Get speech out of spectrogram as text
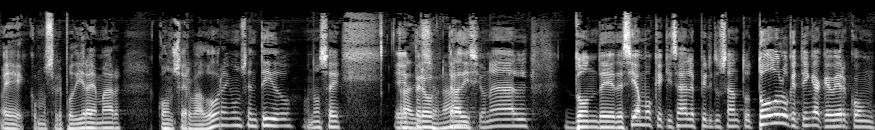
eh, como se le pudiera llamar, conservadora en un sentido, no sé, eh, pero tradicional, donde decíamos que quizás el Espíritu Santo, todo lo que tenga que ver con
